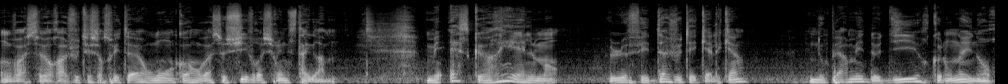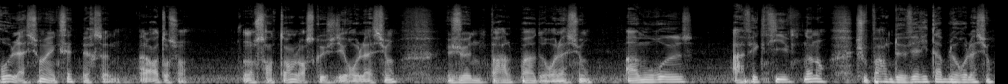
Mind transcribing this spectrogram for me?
on va se rajouter sur Twitter ou encore on va se suivre sur Instagram. Mais est-ce que réellement le fait d'ajouter quelqu'un nous permet de dire que l'on a une relation avec cette personne? Alors attention, on s'entend lorsque je dis relation, je ne parle pas de relation amoureuse, affective. Non, non, je vous parle de véritables relations.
